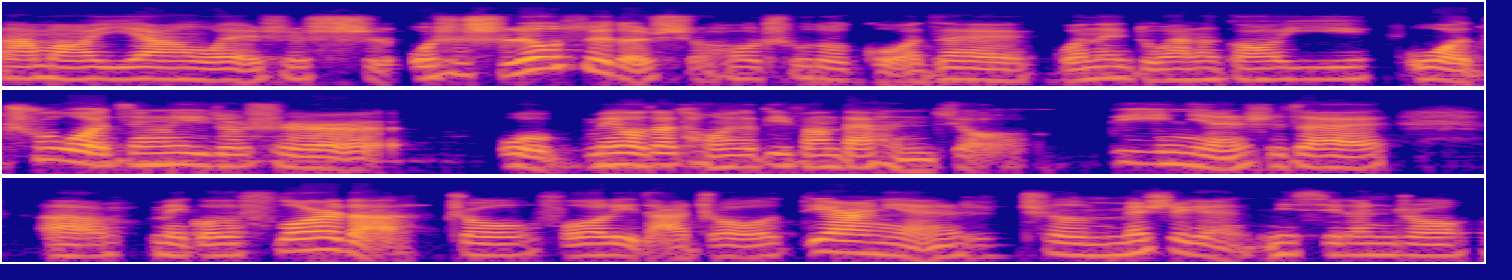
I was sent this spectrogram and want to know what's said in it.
阿毛一样，我也是十，我是十六岁的时候出的国，在国内读完了高一。我出国经历就是我没有在同一个地方待很久。第一年是在呃美国的 Florida 州，佛罗里达州。第二年是去了 Michigan 密西根州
